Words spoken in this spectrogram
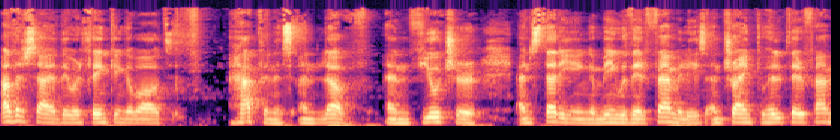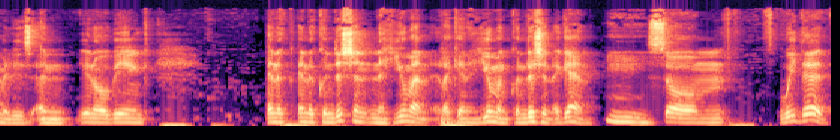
Other side, they were thinking about happiness and love and future and studying and being with their families and trying to help their families and, you know, being in a in a condition in a human like in a human condition again. So um, we did,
